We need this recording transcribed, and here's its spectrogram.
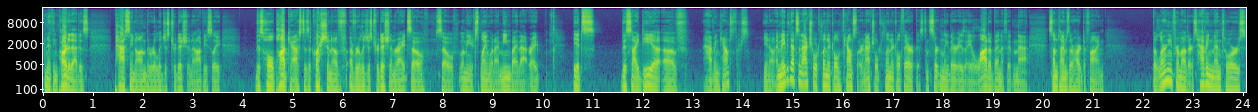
And I think part of that is passing on the religious tradition. And obviously, this whole podcast is a question of, of religious tradition, right? So so let me explain what I mean by that, right? It's this idea of having counselors, you know, and maybe that's an actual clinical counselor, an actual clinical therapist, and certainly there is a lot of benefit in that. Sometimes they're hard to find. But learning from others, having mentors,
